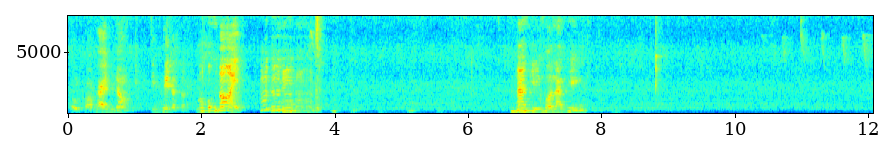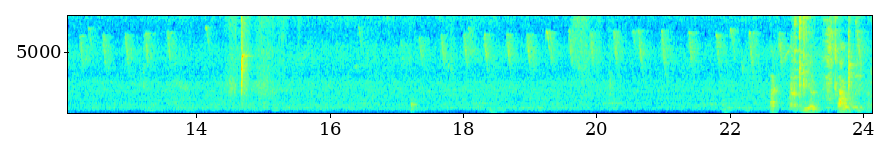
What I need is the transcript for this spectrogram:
โทษขออภัย พี่น้องกินเผ็ดอะสิมุกน้อยนางทิงพอนางทิงตัดแบบเดียวเศร้าเลยค่ะ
